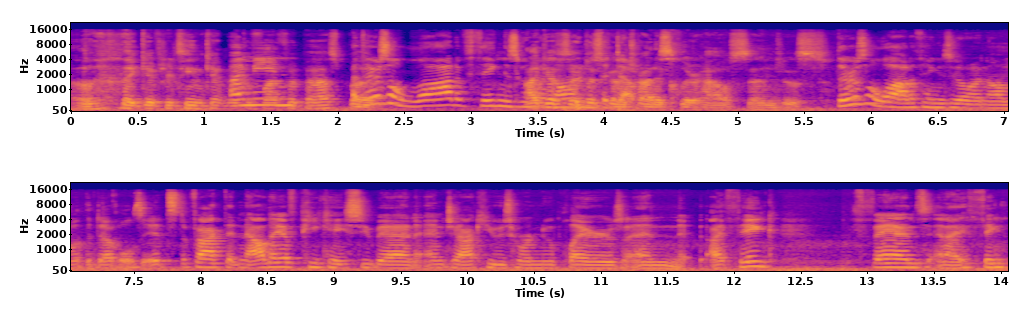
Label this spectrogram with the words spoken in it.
like if your team can't make I a mean, five foot pass. But There's a lot of things going on. With the devil. I guess on they're just the gonna try to clear house and just There's a lot of things going on with the Devils. It's the fact that now they have PK Subban and Jack Hughes who are new players, and I think fans and I think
